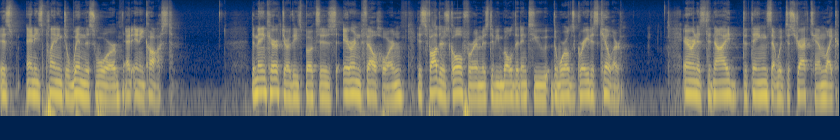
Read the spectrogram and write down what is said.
is and he's planning to win this war at any cost. The main character of these books is Aaron Felhorn. His father's goal for him is to be molded into the world's greatest killer. Aaron is denied the things that would distract him, like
